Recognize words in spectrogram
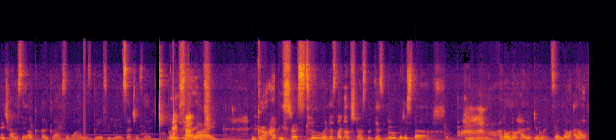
they try to say like a glass of wine is good for you and such and such, but it's like, Why? girl, I'd be stressed too, and it's like I'm stressed with this little bit of stuff. Mhm. I don't know how to do it, so no, I don't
